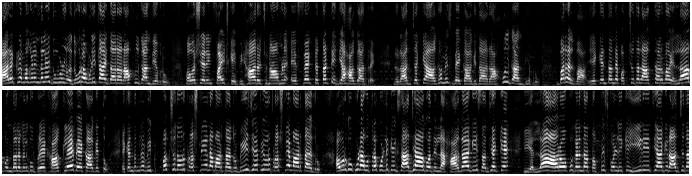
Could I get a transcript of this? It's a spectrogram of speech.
ಕಾರ್ಯಕ್ರಮಗಳಿಂದಲೇ ದೂರ ಉಳಿತಾ ಇದ್ದಾರೆ ರಾಹುಲ್ ಗಾಂಧಿ ಅವರು ಪವರ್ ಶೇರಿಂಗ್ ಫೈಟ್ಗೆ ಬಿಹಾರ ಚುನಾವಣೆ ಎಫೆಕ್ಟ್ ತಟ್ಟಿದ್ಯಾ ಹಾಗಾದ್ರೆ? ಇನ್ನು ರಾಜ್ಯಕ್ಕೆ ಆಗಮಿಸಬೇಕಾಗಿದ್ದ ರಾಹುಲ್ ಗಾಂಧಿ ಅವರು ಬರಲ್ವಾ? ಏಕೆಂತಂದ್ರೆ ಪಕ್ಷದಲ್ಲಿ ಆಗ್ತಾ ಇರುವ ಎಲ್ಲಾ ಗೊಂದಲಗಳಿಗೂ ಬ್ರೇಕ್ ಹಾಕ್ಲೇಬೇಕಾಗಿತ್ತು. ಯಾಕೆಂತಂದ್ರೆ ವಿಪಕ್ಷದವರು ಪ್ರಶ್ನೆಯನ್ನ ಮಾಡ್ತಾ ಇದ್ರು ಪಿಯವರು ಪ್ರಶ್ನೆ ಮಾಡ್ತಾ ಇದ್ರು. ಅವ್ರಿಗೂ ಕೂಡ ಉತ್ತರ ಕೊಡ್ಲಿಕ್ಕೆ ಈಗ ಸಾಧ್ಯ ಆಗೋದಿಲ್ಲ. ಹಾಗಾಗಿ ಸದ್ಯಕ್ಕೆ ಈ ಎಲ್ಲಾ ಆರೋಪಗಳಿಂದ ತಪ್ಪಿಸ್ಕೊಳ್ಳಿಕ್ಕೆ ಈ ರೀತಿಯಾಗಿ ರಾಜ್ಯದ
